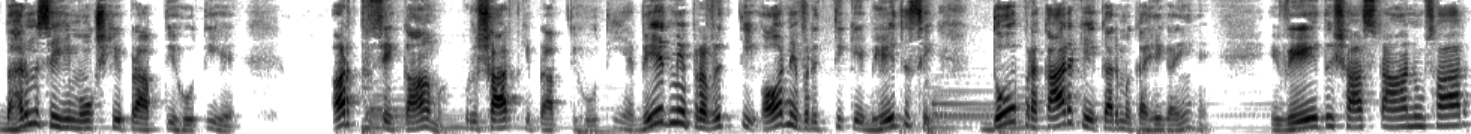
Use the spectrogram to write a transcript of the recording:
धर्म से ही मोक्ष की प्राप्ति होती है। अर्थ से काम पुरुषार्थ की प्राप्ति होती है। वेद में प्रवृत्ति और निवृत्ति के भेद से दो प्रकार के कर्म कहे गए हैं। वेद शास्त्रानुसार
